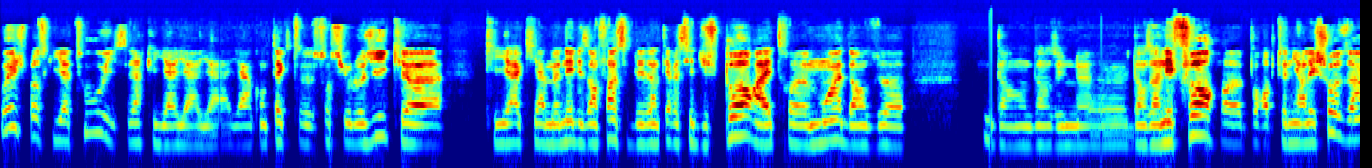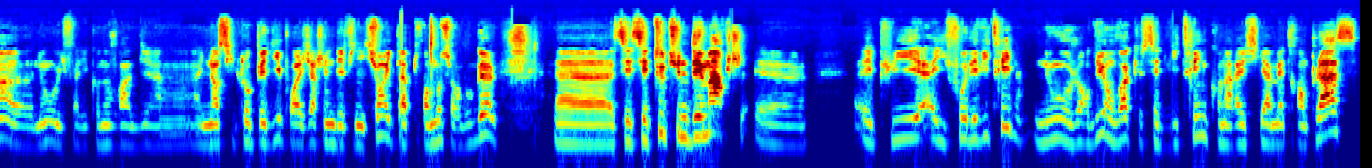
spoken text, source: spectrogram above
Oui, je pense qu'il y a tout. C'est-à-dire qu'il y, a un contexte sociologique. Euh, qui a, qui mené les enfants à se désintéresser du sport, à être euh, moins dans, euh, dans, un effort pour obtenir les choses. Hein. Nous, il fallait qu'on ouvre une encyclopédie pour aller chercher une définition, il tape trois mots sur Google. c'est toute une démarche. Et puis, il faut des vitrines. Nous, aujourd'hui, on voit que cette vitrine qu'on a réussi à mettre en place,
